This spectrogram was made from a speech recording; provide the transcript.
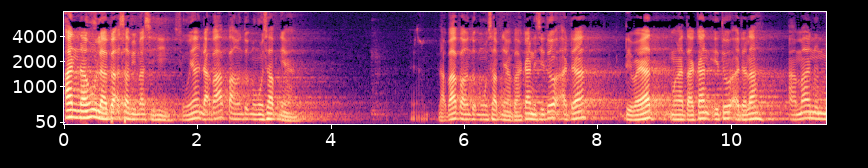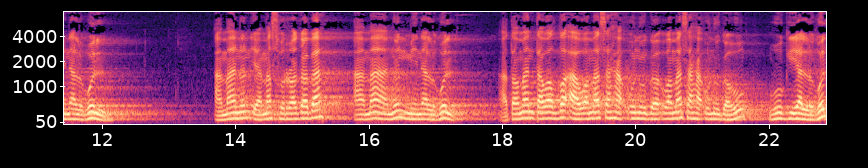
annahu la ba'sa bimasihi. Sungguhnya tidak apa-apa untuk mengusapnya. Tidak apa-apa untuk mengusapnya. Bahkan di situ ada riwayat mengatakan itu adalah amanun minal ghul. Amanun ya mashur ragabah amanun minal ghul. Atau man tawaddaa wa masaha unuga wa masaha unugahu wugiyal ghul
